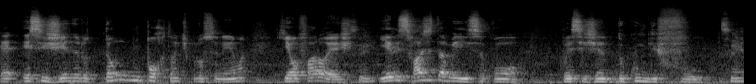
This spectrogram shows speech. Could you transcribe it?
é, esse gênero tão importante para o cinema que é o faroeste. Sim. E eles fazem também isso com, com esse gênero do kung fu, Sim.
